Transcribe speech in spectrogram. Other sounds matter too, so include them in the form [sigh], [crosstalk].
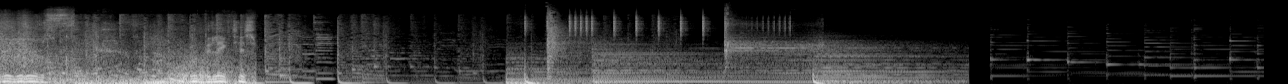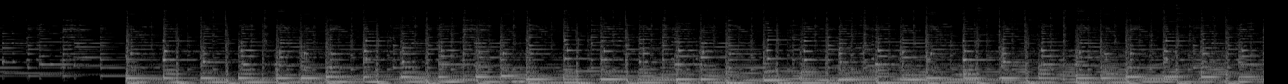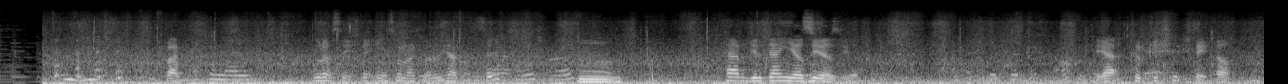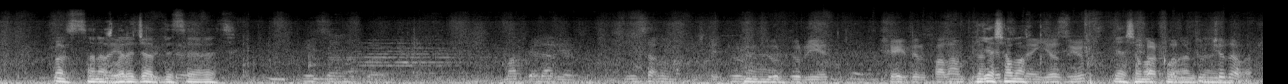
şöyle giriyoruz. Bu dilek çeşme. [laughs] Bak. Burası işte İnsan Hakları Caddesi. Hmm. Her dilden yazı yazıyor. Ya Türk işi işte al. Bak, İnsan Hakları Caddesi işte, evet. İnsan hakları. Maddeler yazıyor. İnsanın işte hür, hür, hürriyet şeydir falan filan Yaşamak. yazıyor. Yaşamak Şartları. Türkçe de var.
